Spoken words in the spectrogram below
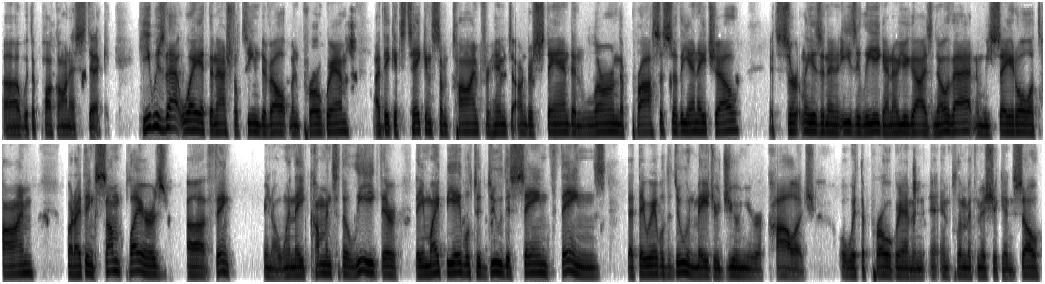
uh, with a puck on his stick. He was that way at the national team development program. I think it's taken some time for him to understand and learn the process of the NHL. It certainly isn't an easy league. I know you guys know that, and we say it all the time. But I think some players uh, think, you know, when they come into the league, they're they might be able to do the same things that they were able to do in major junior or college or with the program in, in Plymouth, Michigan. So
